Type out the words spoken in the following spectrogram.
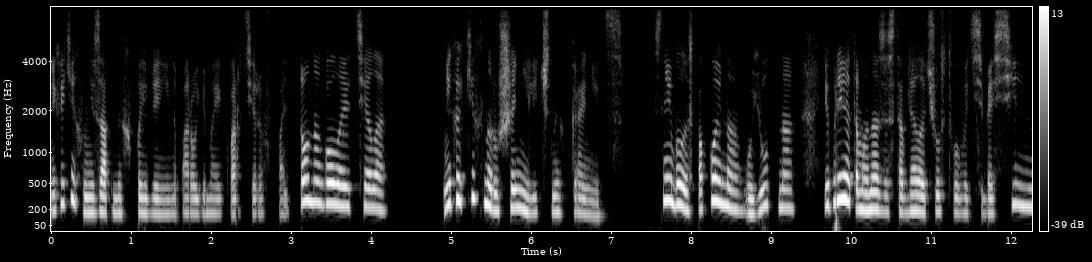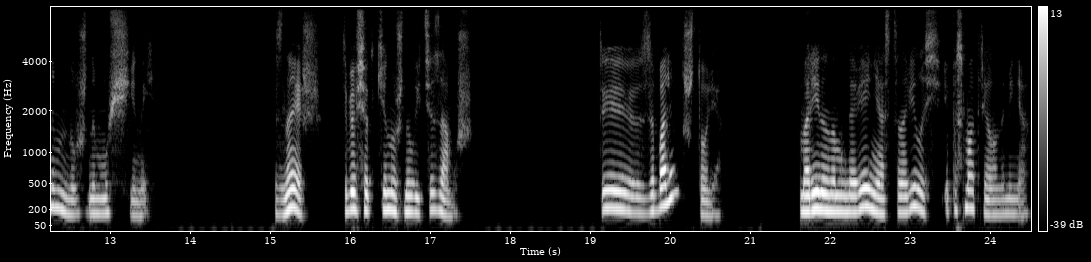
Никаких внезапных появлений на пороге моей квартиры в пальто на голое тело, никаких нарушений личных границ. С ней было спокойно, уютно, и при этом она заставляла чувствовать себя сильным, нужным мужчиной. «Знаешь, тебе все-таки нужно выйти замуж». «Ты заболел, что ли?» Марина на мгновение остановилась и посмотрела на меня.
